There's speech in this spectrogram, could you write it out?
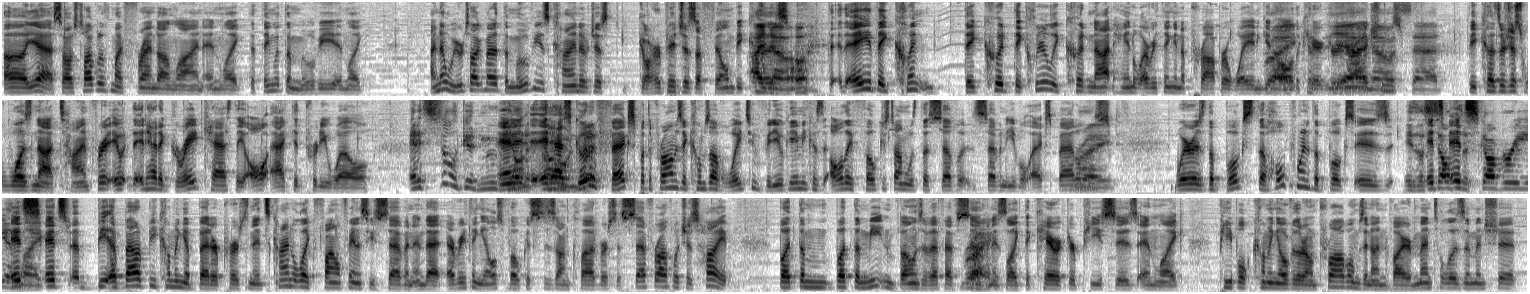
Uh, yeah. So I was talking with my friend online, and like the thing with the movie, and like, I know we were talking about it. The movie is kind of just garbage as a film because know. th- a they couldn't. They could. They clearly could not handle everything in a proper way and get all the character yeah, I know, it's sad. because there just was not time for it. it. It had a great cast. They all acted pretty well, And it's still a good movie and it, it has good but- effects. But the problem is it comes off way too video gamey because all they focused on was the seven, seven evil X battles. Right. Whereas the books, the whole point of the books is Is a it's, it's, self-discovery and it's like it's be, about becoming a better person. It's kind of like Final Fantasy VII, in that everything else focuses on Cloud versus Sephiroth, which is hype. But the but the meat and bones of FF7 Right. is like the character pieces and like people coming over their own problems and environmentalism and shit.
